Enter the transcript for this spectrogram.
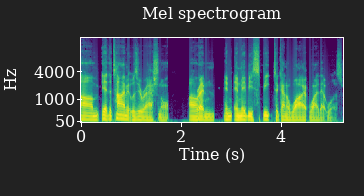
um, at the time, it was irrational. Um, Right. And and maybe speak to kind of why why that was.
